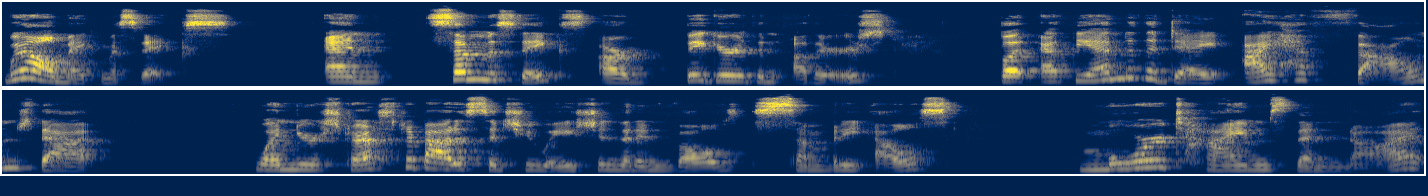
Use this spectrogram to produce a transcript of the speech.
We all make mistakes. And some mistakes are bigger than others. But at the end of the day, I have found that when you're stressed about a situation that involves somebody else, more times than not,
